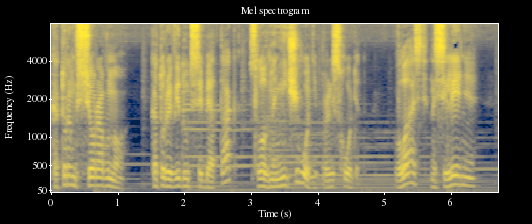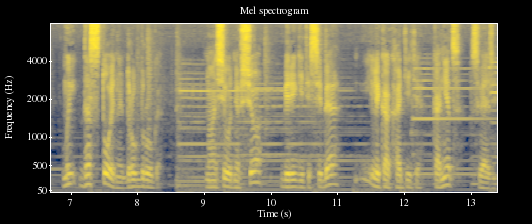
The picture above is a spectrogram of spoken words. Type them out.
которым все равно, которые ведут себя так, словно ничего не происходит. Власть, население. Мы достойны друг друга. Ну а сегодня все. Берегите себя или как хотите. Конец связи.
